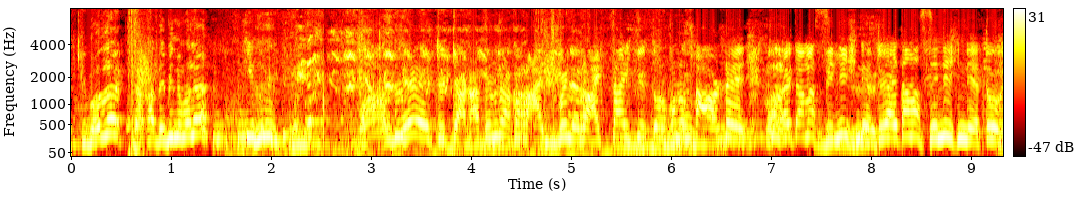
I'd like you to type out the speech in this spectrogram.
কি বললে টাকা দিবি না মানে তুই টাকা দিবি না এখন রাইট বলে কি তোর কোনো নেই তুই হয়তো আমার চিনিস নে তুই হয়তো আমার চিনিস নে তুই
